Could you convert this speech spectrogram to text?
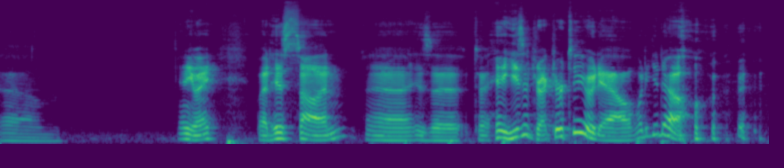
Um, anyway, but his son uh, is a hey, he's a director too now. What do you know?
